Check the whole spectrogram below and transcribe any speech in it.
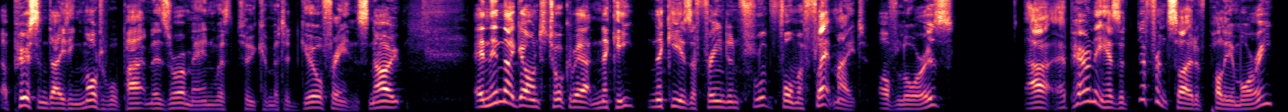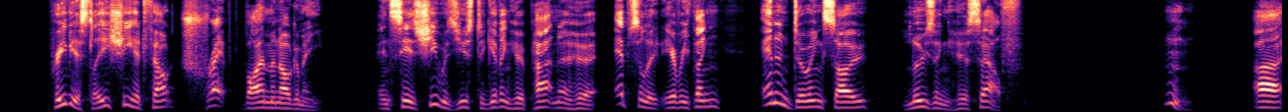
A person dating multiple partners or a man with two committed girlfriends. No. And then they go on to talk about Nikki. Nikki is a friend and fl- former flatmate of Laura's. Uh, apparently has a different side of polyamory. Previously, she had felt trapped by monogamy and says she was used to giving her partner her absolute everything and in doing so, losing herself. Hmm. Uh,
